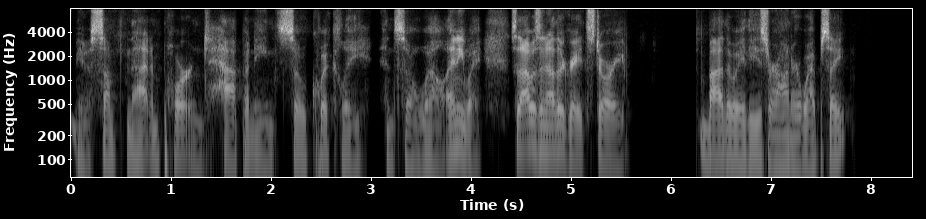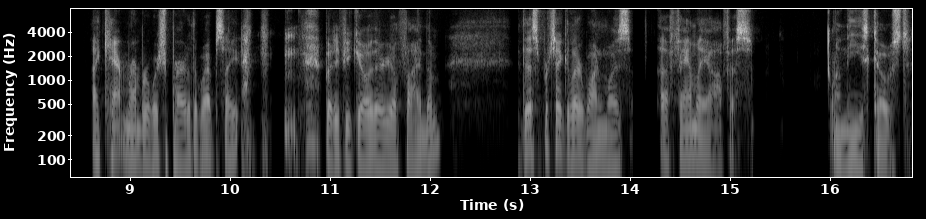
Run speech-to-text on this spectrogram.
you know something that important happening so quickly and so well. Anyway so that was another great story. By the way these are on our website. I can't remember which part of the website but if you go there you'll find them. This particular one was a family office on the east coast.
